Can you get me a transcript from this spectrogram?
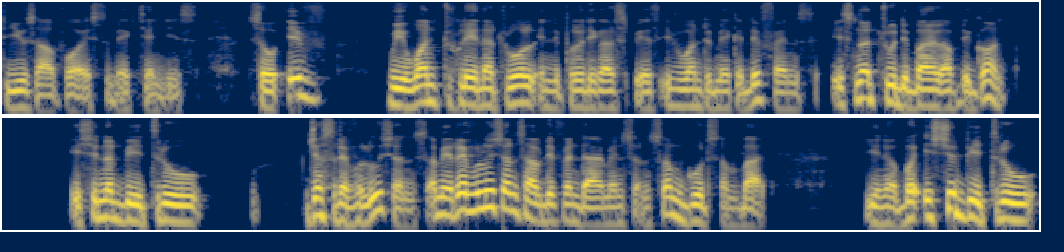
to use our voice to make changes. So if we want to play that role in the political space, if we want to make a difference, it's not through the barrel of the gun. It should not be through just revolutions. I mean, revolutions have different dimensions, some good, some bad, you know, but it should be through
